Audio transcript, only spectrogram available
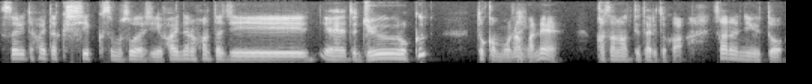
ストリートファイター6もそうだし、ファイナルファンタジー、えっ、と、16とかもなんかね、重なってたりとか、さらに言うと、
